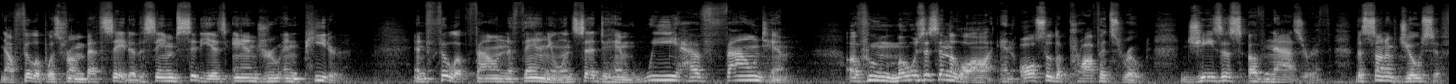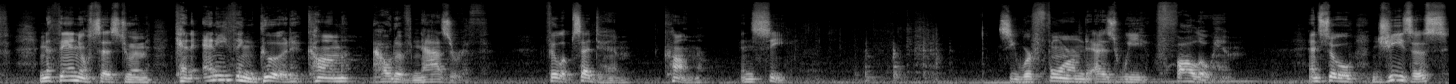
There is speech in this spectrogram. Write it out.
Now, Philip was from Bethsaida, the same city as Andrew and Peter. And Philip found Nathanael and said to him, We have found him, of whom Moses and the law and also the prophets wrote, Jesus of Nazareth, the son of Joseph. Nathanael says to him, Can anything good come out of Nazareth? Philip said to him, Come and see. See, we're formed as we follow him. And so Jesus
